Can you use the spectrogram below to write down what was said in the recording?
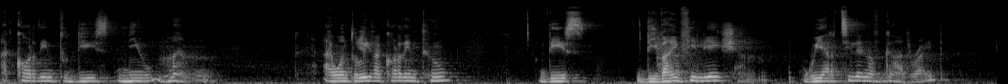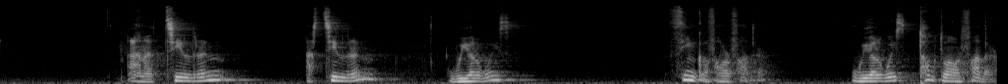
according to this new man. I want to live according to this divine filiation. We are children of God, right? And as children, as children, we always think of our Father. We always talk to our Father.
